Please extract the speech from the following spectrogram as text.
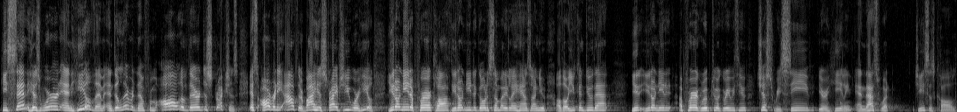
He sent His word and healed them and delivered them from all of their destructions. It's already out there. By His stripes you were healed. You don't need a prayer cloth. You don't need to go to somebody lay hands on you, although you can do that. You, you don't need a prayer group to agree with you. Just receive your healing. And that's what Jesus called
